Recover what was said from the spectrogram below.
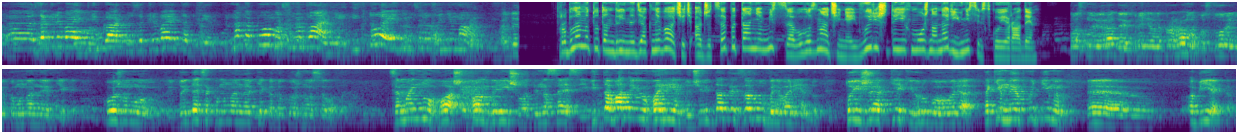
закрывает лекарню, закрывает аптеку. На каком основании и кто этим все занимается? Проблеми тут Андрій Недяк не бачить, адже це питання місцевого значення, і вирішити їх можна на рівні сільської ради. Обласною радою прийняли програму по створенню комунальної аптеки. Кожному дойдеться комунальна аптека до кожного села. Це майно ваше, вам вирішувати на сесії, віддавати його в оренду чи віддати за рубль в оренду тої же аптеки, грубо говоря, таким необхідним е, об'єктам.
